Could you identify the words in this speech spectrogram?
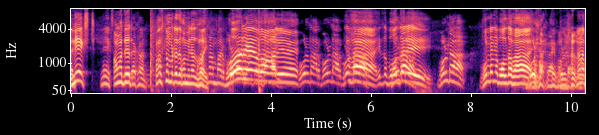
নেক্সট আমাদের পাঁচ নম্বরটা দেখো মিনাজ ভাই। নাম্বার, ওরে বাবা রে ভোল্ডার ভোল্ডার ভোল্ডার ভাই এটা তো বলদা রে। ভোল্ডার ভোল্ডার না বলদা ভাই? ভোল্ডার ভাই ভোল্ডার না না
